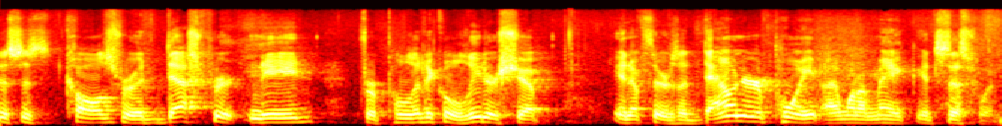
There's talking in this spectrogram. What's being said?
This is, calls for a desperate need for political leadership. And if there's a downer point I want to make, it's this one.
